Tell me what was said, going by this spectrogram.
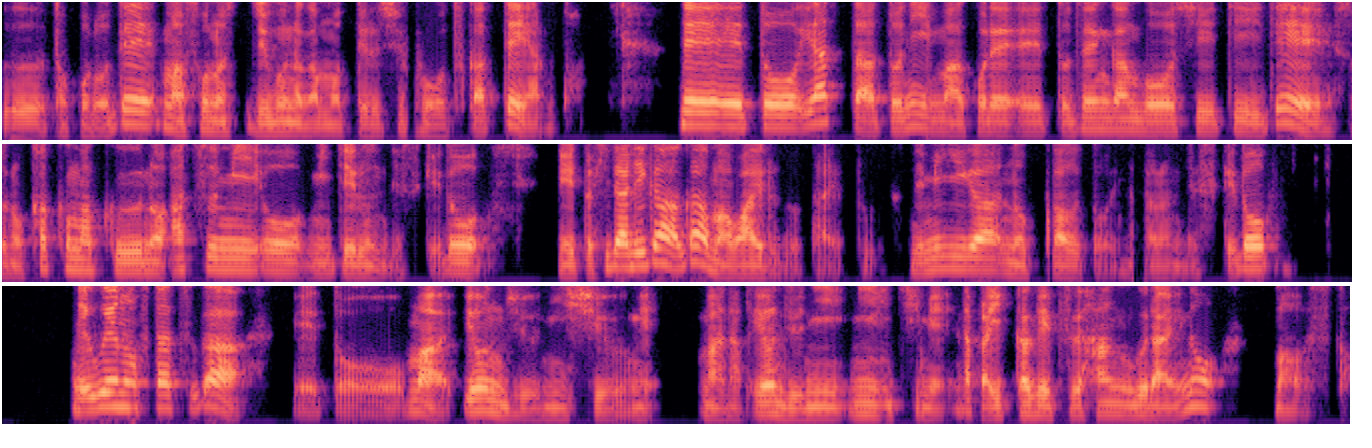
うところで、まあその自分らが持っている手法を使ってやると。で、えっ、と、やった後に、まあこれ、えっ、と、前眼房 CT で、その角膜の厚みを見てるんですけど、えっ、と、左側がまあワイルドタイプ。で、右がノックアウトになるんですけど、で、上の2つが、えっ、と、まあ、42週目。まあ、だか42日目。だから1ヶ月半ぐらいのマウスと。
